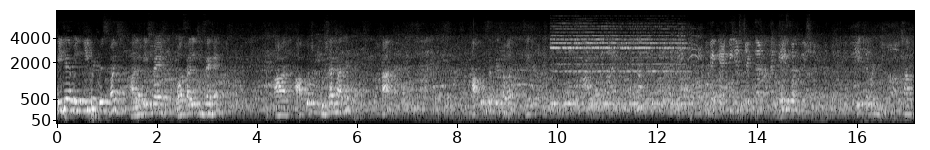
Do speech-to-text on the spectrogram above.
ठीक है will keep it this much हालाँकि इसमें बहुत सारी चीज़ें हैं। और आप कुछ पूछना चाहते हैं? हाँ? आप पूछ सकते सवाल? repetition? हाँ।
